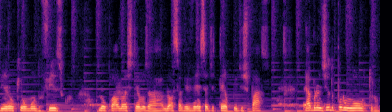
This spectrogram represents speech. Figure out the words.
viram que o mundo físico, no qual nós temos a nossa vivência de tempo e de espaço, é abrangido por um outro,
